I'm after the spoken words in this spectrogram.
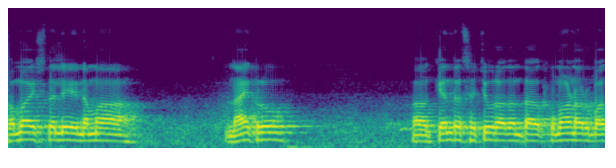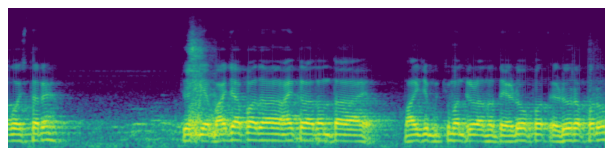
ಸಮಾವೇಶದಲ್ಲಿ ನಮ್ಮ ನಾಯಕರು ಕೇಂದ್ರ ಸಚಿವರಾದಂಥ ಕುಮಾರಣ್ಣವರು ಭಾಗವಹಿಸ್ತಾರೆ. ಜೊತೆಗೆ ಭಾಜಪದ ನಾಯಕರಾದಂಥ ಮಾಜಿ ಮುಖ್ಯಮಂತ್ರಿಗಳಾದಂಥ ಯಡಿಯೂರಪ್ಪ ಯಡಿಯೂರಪ್ಪರು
